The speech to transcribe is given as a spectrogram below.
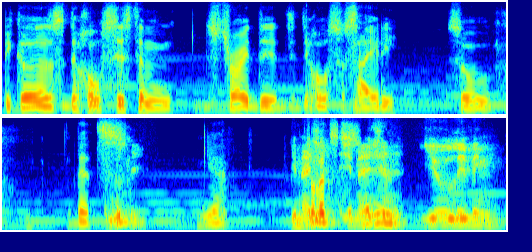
because the whole system destroyed the, the, the whole society. So that's absolutely. yeah. Imagine, let's- imagine you living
